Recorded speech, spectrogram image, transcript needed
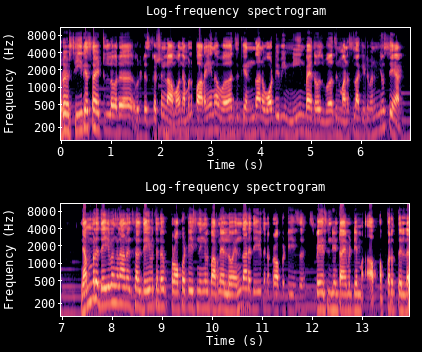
ഒരു സീരിയസ് ആയിട്ടുള്ള ഒരു ഒരു ഡിസ്കഷനിലാകുമ്പോൾ നമ്മൾ പറയുന്ന വേർഡ്സ് എന്താണ് what you we mean by those words മനസ്സിലാക്കിയിട്ട് വേണം യൂസ് ചെയ്യാൻ. നമ്മൾ ദൈവങ്ങളാണ് വെച്ചാൽ ദൈവത്തിന്റെ പ്രോപ്പർട്ടീസ് നിങ്ങൾ പറഞ്ഞല്ലോ. എന്താണ് ദൈവത്തിന്റെ പ്രോപ്പർട്ടീസ് സ്പേസിന്റെയും ടൈമിന്റെയും അപ്പുറത്തില്ല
